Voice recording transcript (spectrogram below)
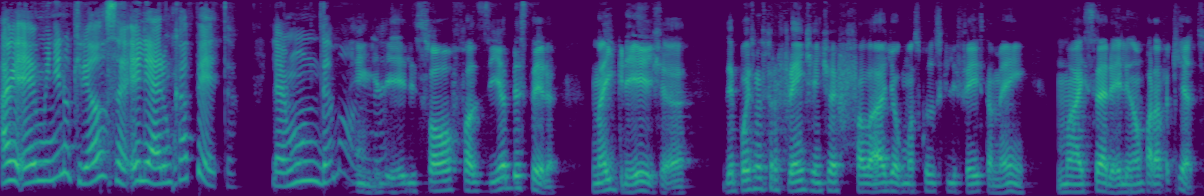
o menino criança, ele era um capeta. Ele era um demônio. Sim, né? ele, ele só fazia besteira na igreja. Depois, mais pra frente, a gente vai falar de algumas coisas que ele fez também. Mas, sério, ele não parava quieto.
